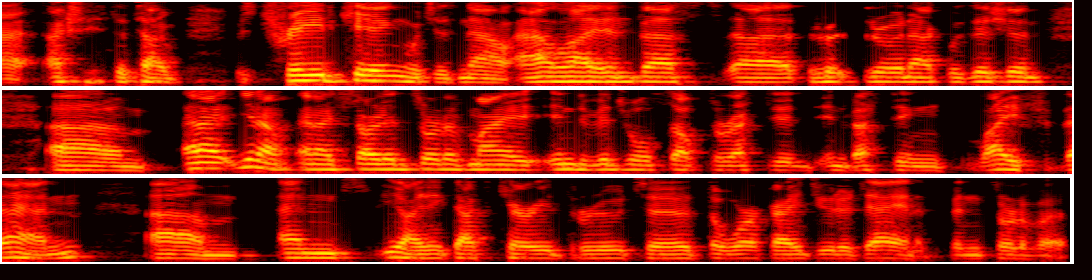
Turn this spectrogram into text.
at, actually at the time it was TradeKing, which is now Ally Invest uh, through, through, an acquisition. Um, and I, you know, and I started sort of my individual self-directed investing life then. Um, and you know, I think that's carried through to the work I do today, and it's been sort of a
